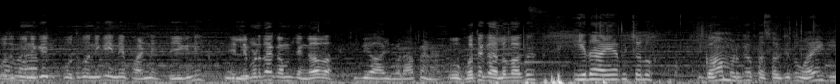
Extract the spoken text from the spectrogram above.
ਉਹਦੇ ਕੋਲ ਨਹੀਂ ਕਿ ਉਹਦੇ ਕੋਲ ਨਹੀਂ ਕਿ ਇੰਨੇ ਫੜਨੇ ਠੀਕ ਨਹੀਂ ਇਹ ਲਿਮਟ ਦਾ ਕੰਮ ਚੰਗਾ ਵਾ। ਵਿਆਜ ਬੜਾ ਪੈਣਾ ਉਹ ਤੇ ਗੱਲ ਵਾ ਕਿ ਇਹਦਾ ਇਹ ਆ ਵੀ ਚਲੋ ਗਾਂ ਮੁੜ ਕੇ ਫਸਲ ਜਦੋਂ ਆਏਗੀ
